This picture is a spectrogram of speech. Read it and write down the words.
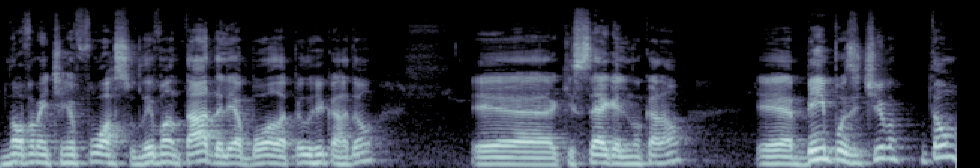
novamente reforço, levantada ali a bola pelo Ricardão, é, que segue ali no canal, é bem positiva. Então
